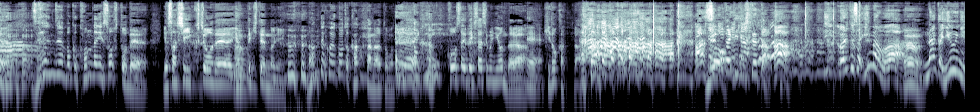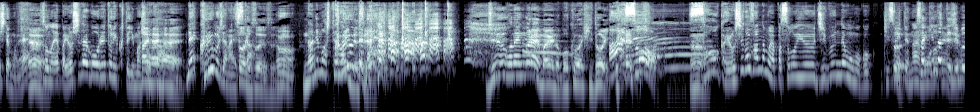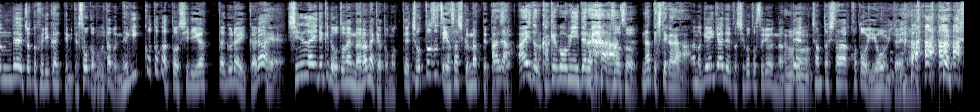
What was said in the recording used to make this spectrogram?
全然僕こんなにソフトで優しい口調でやってきてんのに、なんでこういうこと書くかなと思って 構成で久しぶりに読んだら、ええ。ひどかったあ、めった切りしてたあい割とさ今は、うん。なんか言うにしてもね、うん。そのやっぱ吉田剛レトリックと言いましょうか、はいはいはい。ねくるむじゃないですか。そうですそうです、ん、何もしてないんですよ。15 年ぐらい前の僕はひどい。あそう、うんそうか吉田さんでもやっぱそういう自分でもご気づいてない最近になって自モードチェンジを。分でちょっと振り返ってみてそうか僕多分ネギっ子とかと知り合ったぐらいからええ。信頼できる大人にならなきゃと思ってちょっとずつ優しくなってったんですよ。アイドル駆け込みに出らそうそう。なってきてから。あの現役アイドルと仕事するようになって、うんうん。ちゃんとしたことを言おうみたいな。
